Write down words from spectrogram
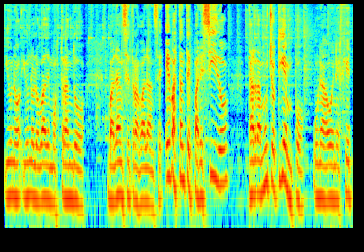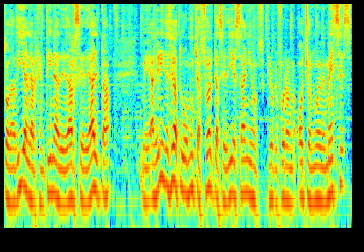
y uno, y uno lo va demostrando balance tras balance. Es bastante parecido, tarda mucho tiempo una ONG todavía en la Argentina de darse de alta. Eh, Alegría Intensiva tuvo mucha suerte hace 10 años, creo que fueron 8 o 9 meses.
